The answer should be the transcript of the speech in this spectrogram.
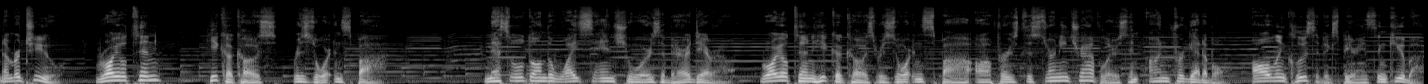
Number 2. Royalton Hicacos Resort and Spa. Nestled on the white sand shores of Varadero, Royalton Hicacos Resort and Spa offers discerning travelers an unforgettable, all-inclusive experience in Cuba.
